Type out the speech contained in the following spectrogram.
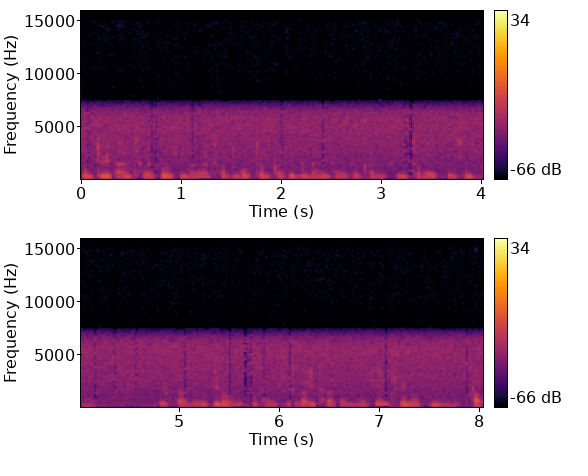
구름대 위에서 안착을 보여준다면 전고점까지 무난히 상승 가능성이 있다고 보여집니다. 일단은 이런 우상 추세가 이탈하지 않는 것이 중요하거든요. 바로,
